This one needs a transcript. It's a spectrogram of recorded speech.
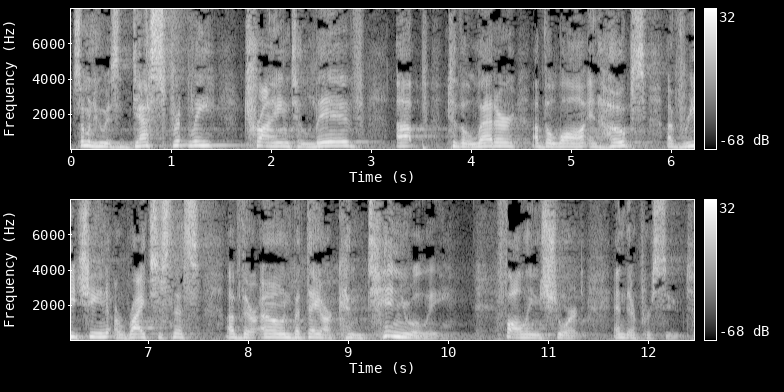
Someone who is desperately trying to live up to the letter of the law in hopes of reaching a righteousness of their own, but they are continually falling short in their pursuit.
